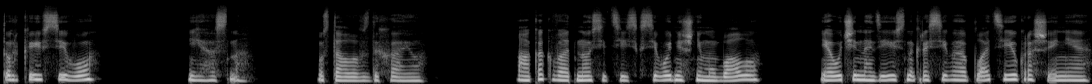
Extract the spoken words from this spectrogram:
только и всего. Ясно. Устало вздыхаю. А как вы относитесь к сегодняшнему балу? Я очень надеюсь на красивое платье и украшения.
